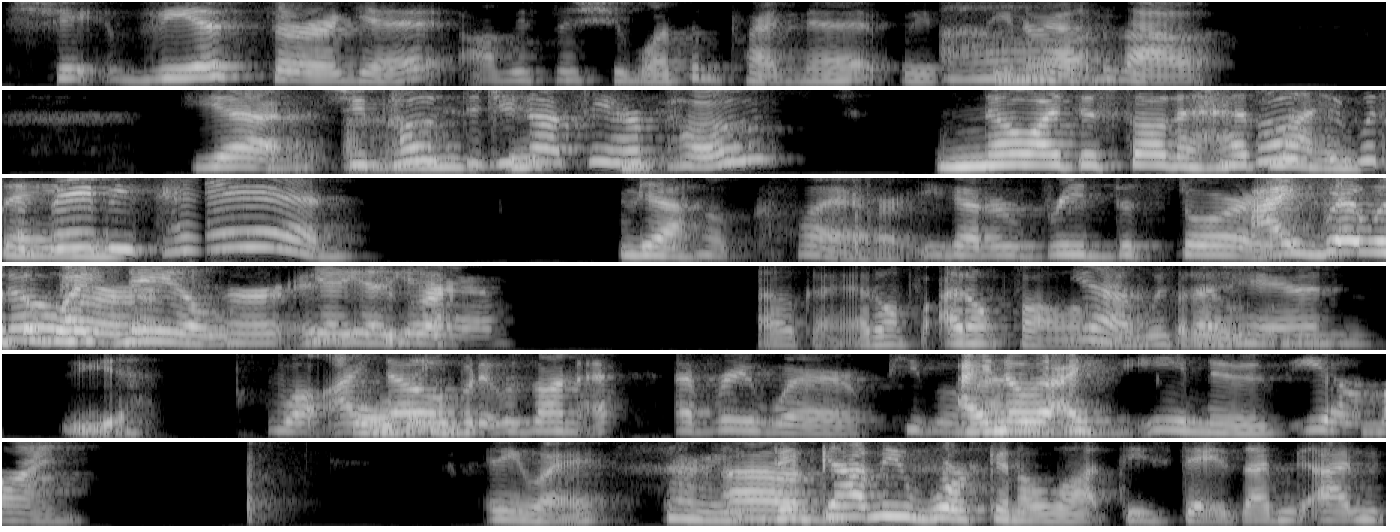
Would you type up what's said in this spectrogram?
she via surrogate. Obviously, she wasn't pregnant. We've seen her out and Oh. about. Yes, she posted. Did you not see her post? No, I just saw the She headline posted with the baby's hand. Yeah, Oh, Claire, you got to read the story. I read with the white her- nails. Her yeah, yeah, yeah. Okay, I don't. I don't follow. Yeah, her, with the I, hand. Yeah, Well, I know, but it was on everywhere. People, I know, I E News, E Online. Anyway, sorry. Um, They've got me working a lot these days. I'm. I'm.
